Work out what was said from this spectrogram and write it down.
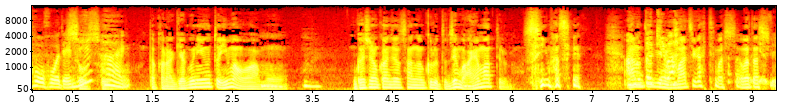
方法でね。そうそう、はい、だから逆に言うと今はもう、うん、昔の患者さんが来ると全部謝ってるの。すいません。あの時は。間違ってました私。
